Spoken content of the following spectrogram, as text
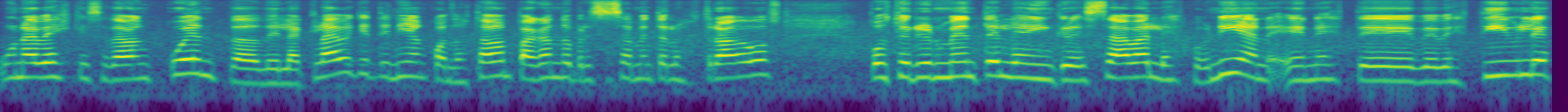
una vez que se daban cuenta de la clave que tenían cuando estaban pagando precisamente los tragos, posteriormente les ingresaban, les ponían en este bebestible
